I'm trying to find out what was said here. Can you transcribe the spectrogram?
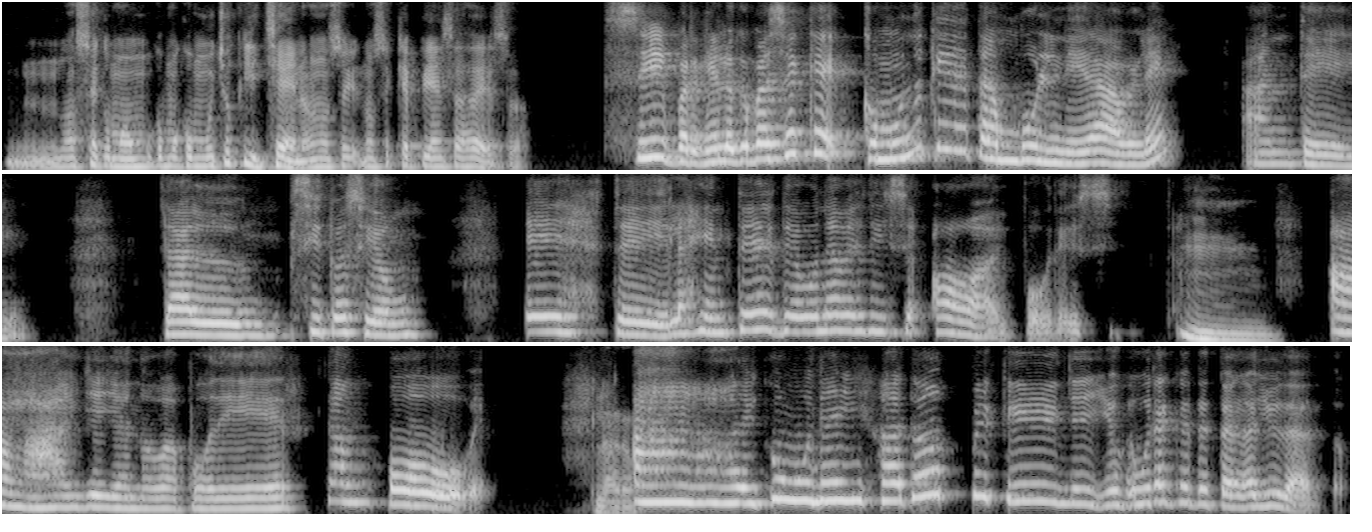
no sé, como, como con mucho cliché, ¿no? No sé, no sé qué piensas de eso. Sí, porque lo que pasa es que como uno queda tan vulnerable ante tal situación, este, la gente de una vez dice, ay, pobrecita, mm. ay, ella no va a poder, tan joven. Claro. Ay, como una hija tan pequeña, y yo segura que te están ayudando.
